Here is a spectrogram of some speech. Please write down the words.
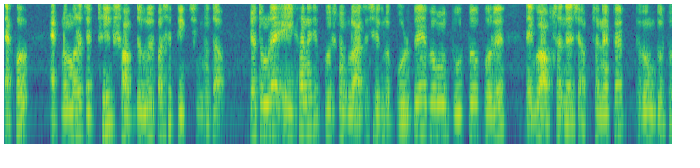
দেখো, এক নম্বর হচ্ছে, ঠিক শব্দগুলোর পাশে টিক চিহ্ন দাও। তোমরা এইখানে যে প্রশ্নগুলো আছে, সেগুলো পড়বে এবং দুটো করে দেখবে অপশন আছে অপশন একটা এবং দুটো।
